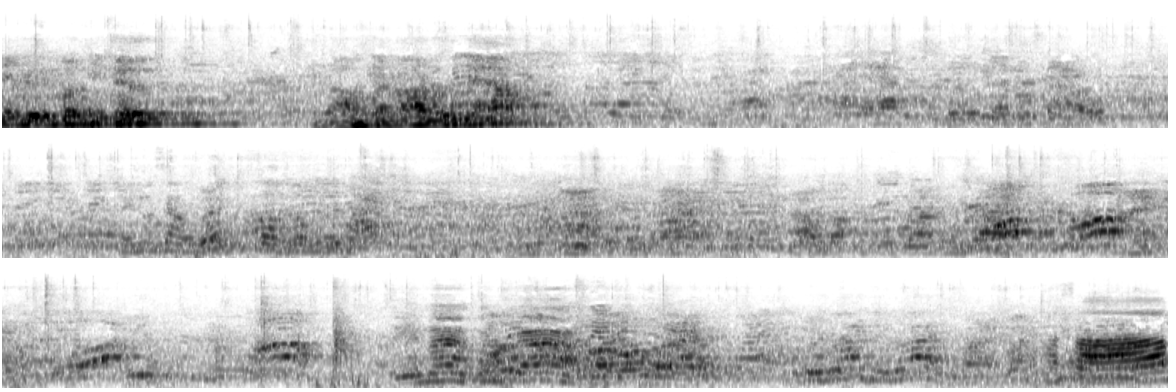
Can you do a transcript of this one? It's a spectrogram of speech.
จะยืนคนที่หนึ่งเราจะรอรู้นแล้ว ดีมากต้นกล้า มา สาม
